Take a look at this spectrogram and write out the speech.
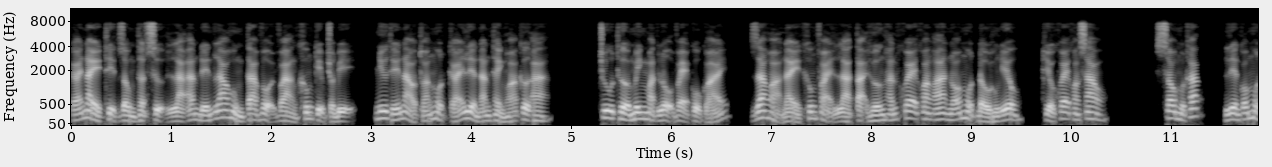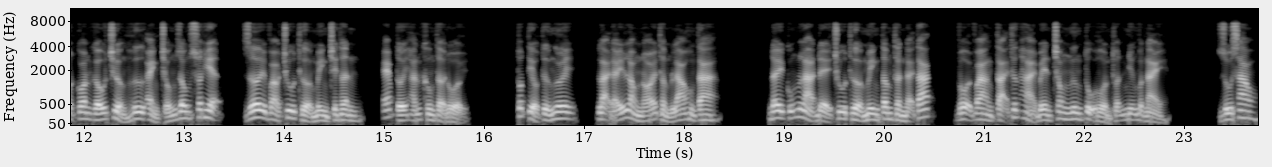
Cái này thịt rồng thật sự là ăn đến lão hùng ta vội vàng không kịp chuẩn bị, như thế nào thoáng một cái liền ăn thành hóa cơ a? Chu thừa minh mặt lộ vẻ cổ quái, gia hỏa này không phải là tại hướng hắn khoe khoang a, nó một đầu hùng yêu, hiểu khoe khoang sao? Sau một khắc, liền có một con gấu trưởng hư ảnh trống rông xuất hiện, rơi vào chu thừa minh trên thân, ép tới hắn không thở nổi. Tốt tiểu từ ngươi, lại đáy lòng nói thầm lao hùng ta. Đây cũng là để chu thừa minh tâm thần đại tác, vội vàng tại thức hải bên trong ngưng tụ hồn thuẫn những vật này. Dù sao,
